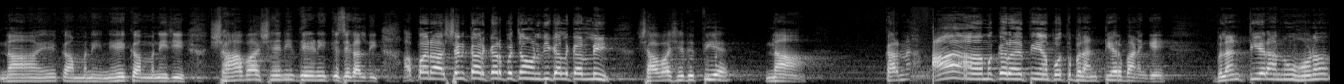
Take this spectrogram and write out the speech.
ਨਾ ਇਹ ਕੰਮ ਨਹੀਂ ਨਹੀਂ ਇਹ ਕੰਮ ਨਹੀਂ ਜੀ। ਸ਼ਾਬਾਸ਼ੀ ਨਹੀਂ ਦੇਣੀ ਕਿਸੇ ਗੱਲ ਦੀ। ਆਪਾਂ ਰਾਸ਼ਨ ਘਰ ਘਰ ਪਹੁੰਚਾਉਣ ਦੀ ਗੱਲ ਕਰ ਲਈ। ਸ਼ਾਬਾਸ਼ੀ ਦਿੱਤੀ ਹੈ? ਨਾ। ਕਰਨ ਆ ਆਮ ਘਰਾਂ ਧੀਆਂ ਪੁੱਤ ਵਲੰਟੀਅਰ ਬਣ ਗਏ। ਵਲੰਟੀਅਰਾਂ ਨੂੰ ਹੁਣ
